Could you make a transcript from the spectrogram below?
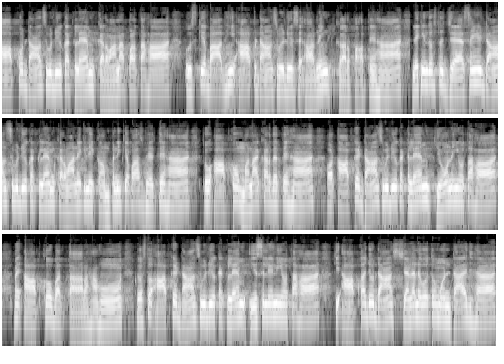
आपको डांस वीडियो का क्लेम करवाना पड़ता है। उसके बाद ही आप डांस वीडियो से अर्निंग कर पाते हैं। लेकिन दोस्तों, जैसे ही डांस वीडियो का क्लेम करवाने के लिए कंपनी के पास भेजते हैं तो आपको मना कर देते हैं और आपके डांस वीडियो का क्लेम क्यों नहीं होता है, मैं आपको बता रहा हूँ। दोस्तों, आपके डांस वीडियो का क्लेम इसलिए नहीं होता है कि आपका जो डांस चैनल है वो तो मोनिटाइज है,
